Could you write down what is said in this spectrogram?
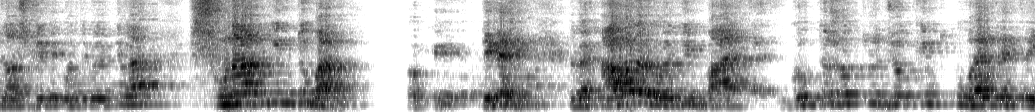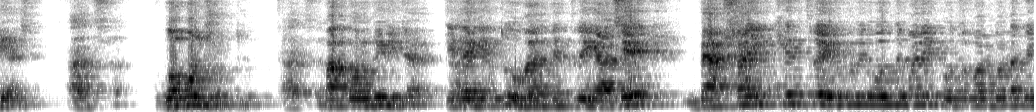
যশ খেতে করতে করতে বা সুনাম কিন্তু বাড়বে। ওকে ঠিক আছে? তবে আবারও বলেছি গুপ্ত শত্রু যোগ কিন্তু উভয়ের ক্ষেত্রেই আছে। আচ্ছা। গোপন শত্রু আচ্ছা। বা কম্পিটিটার এটা কিন্তু উভয়ের ক্ষেত্রেই আছে। ব্যবসায়িক ক্ষেত্রে এটুকুনি বলতে পারি প্রথমার্ধটা যে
